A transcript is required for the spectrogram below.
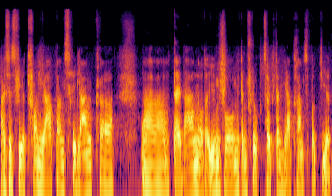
als es wird von Japan, Sri Lanka, äh, Taiwan oder irgendwo mit dem Flugzeug dann her transportiert.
